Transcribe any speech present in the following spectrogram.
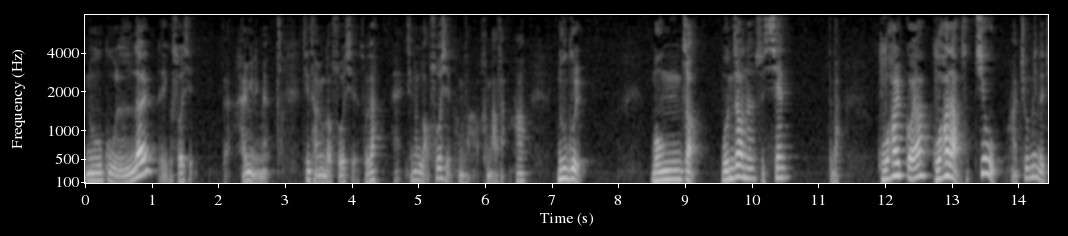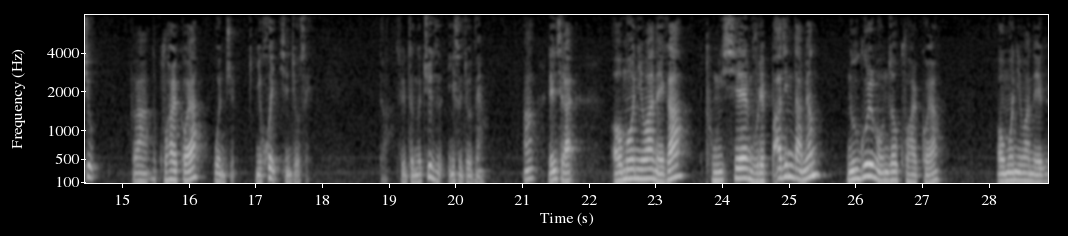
누굴래的一个缩写，在韩语里面经常用到缩写，是不是？哎，现在老缩写很烦，很麻烦啊。누굴먼 저， 먼저呢是先，对吧？구할거 야， 구하다是救啊，救命的救，对吧？那구할거 야， 问句，你会先救谁？对吧？所以整个句子意思就这样啊，连起来。 어머니와 내가 동시에 물에 빠진다면 누굴 먼저 구할 거야? 어머니와 내,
